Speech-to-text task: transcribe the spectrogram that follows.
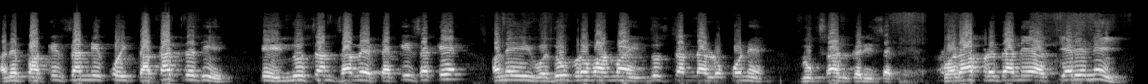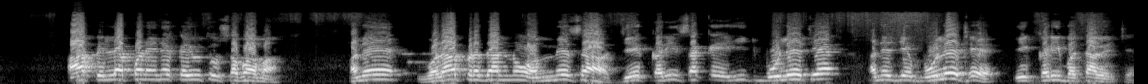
અને પાકિસ્તાનની કોઈ તાકાત નથી કે હિન્દુસ્તાન સામે ટકી શકે અને એ વધુ પ્રમાણમાં હિન્દુસ્તાનના લોકોને નુકસાન કરી શકે. વડાપ્રધાને અત્યારે નહીં, આ પહેલા પણ એને કહ્યું હતું સભામાં. અને વડાપ્રધાનનું હંમેશા જે કરી શકે એ જ બોલે છે અને જે બોલે છે એ કરી બતાવે છે.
